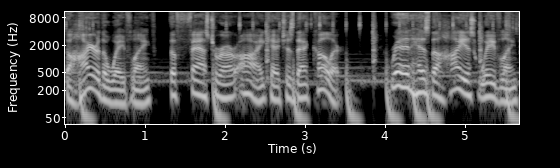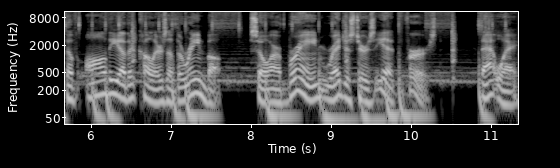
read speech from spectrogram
The higher the wavelength, the faster our eye catches that color. Red has the highest wavelength of all the other colors of the rainbow, so our brain registers it first. That way,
